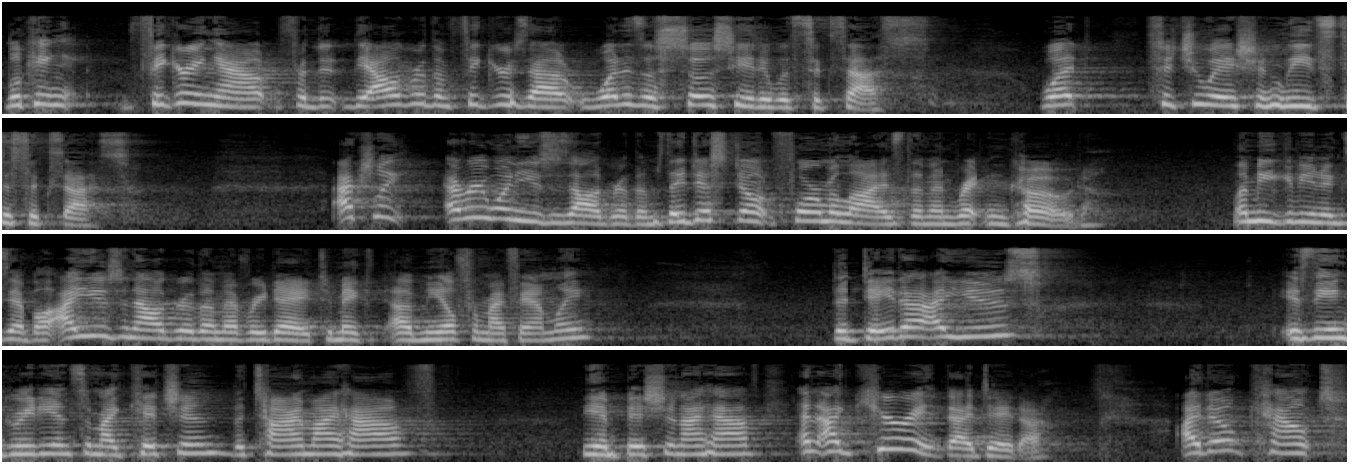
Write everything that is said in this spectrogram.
looking, figuring out, for the, the algorithm figures out what is associated with success, what situation leads to success. Actually, everyone uses algorithms, they just don't formalize them in written code. Let me give you an example. I use an algorithm every day to make a meal for my family. The data I use is the ingredients in my kitchen, the time I have, the ambition I have, and I curate that data. I don't count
